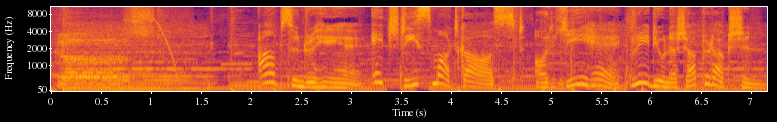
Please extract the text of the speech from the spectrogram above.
कास्ट आप सुन रहे हैं एच डी स्मार्ट कास्ट और ये है रेडियो नशा प्रोडक्शन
